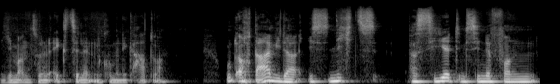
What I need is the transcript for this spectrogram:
jemanden zu einem exzellenten Kommunikator. Und auch da wieder ist nichts passiert im Sinne von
